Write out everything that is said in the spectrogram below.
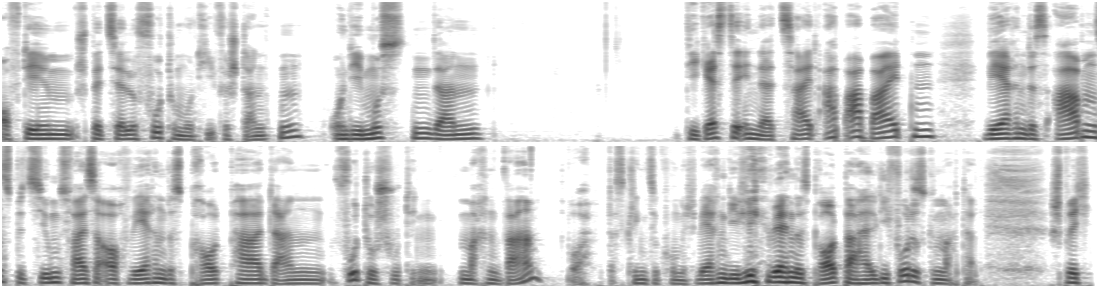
auf dem spezielle Fotomotive standen und die mussten dann die Gäste in der Zeit abarbeiten, während des Abends beziehungsweise auch während das Brautpaar dann Fotoshooting machen war. Boah, das klingt so komisch, während, die, während das Brautpaar halt die Fotos gemacht hat. Sprich,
